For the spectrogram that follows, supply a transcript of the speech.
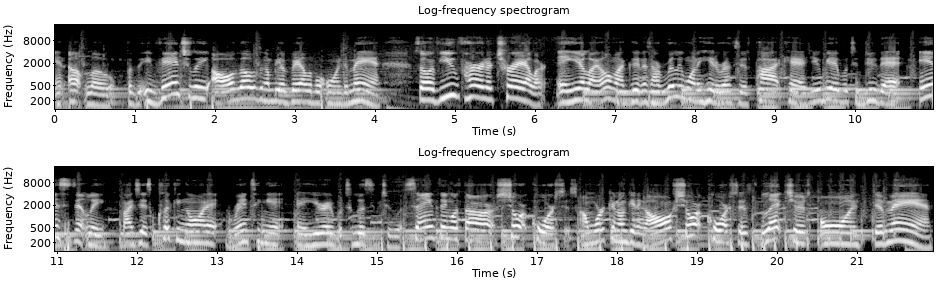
and upload. But eventually, all those are going to be available on demand. So if you've heard a trailer and you're like, oh my goodness, I really want to hear the rest of this podcast, you'll be able to do that instantly by just clicking on it, renting it, and you're able to listen to it. Same thing with our short courses. I'm working on getting all short courses, lectures on demand.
